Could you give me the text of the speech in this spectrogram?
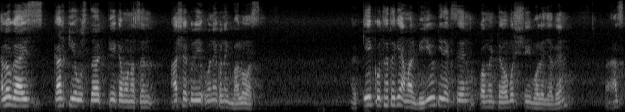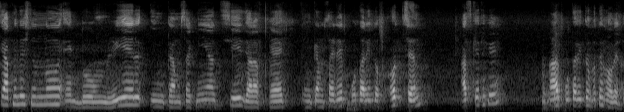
হ্যালো গাইস কার কি অবস্থা? কে কেমন আছেন? আশা করি অনেক অনেক ভালো আছে আর কে কোথা থেকে আমার ভিডিওটি দেখছেন কমেন্টে অবশ্যই বলে যাবেন। আজকে আপনাদের জন্য একদম রিয়েল ইনকাম সাইট নিয়ে আছি। যারা ফেক ইনকাম সাইটে প্রতারিত হচ্ছেন, আজকে থেকে আর প্রতারিত হতে হবে না।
